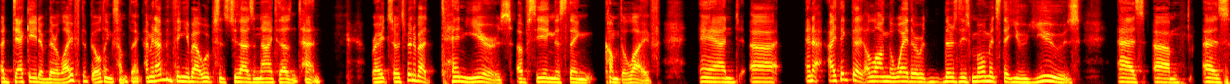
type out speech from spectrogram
a decade of their life to building something. I mean, I've been thinking about Whoop since 2009, 2010, right? So it's been about 10 years of seeing this thing come to life. And uh, and I think that along the way there there's these moments that you use as um, as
